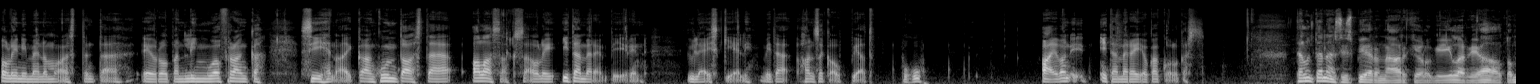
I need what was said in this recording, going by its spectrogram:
oli nimenomaan sitten tämä Euroopan lingua franca siihen aikaan, kun taas tämä Alasaksa oli Itämeren piirin yleiskieli, mitä hansakauppiat puhu aivan Itämeren joka kolkassa. Täällä on tänään siis vieraana arkeologi Ilari Aalto,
